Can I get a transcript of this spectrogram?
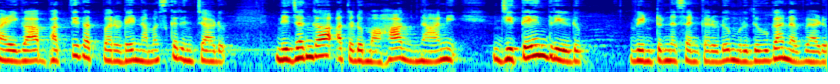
పైగా భక్తి తత్పరుడే నమస్కరించాడు. నిజంగా అతడు మహాజ్ఞాని జితేంద్రియుడు. వింటున్న శంకరుడు మృదువుగా నవ్వాడు.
